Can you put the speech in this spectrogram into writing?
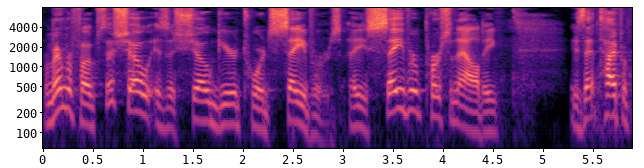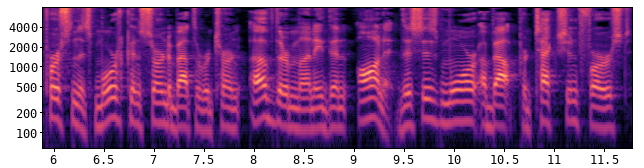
Remember, folks, this show is a show geared towards savers. A saver personality is that type of person that's more concerned about the return of their money than on it. This is more about protection first,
